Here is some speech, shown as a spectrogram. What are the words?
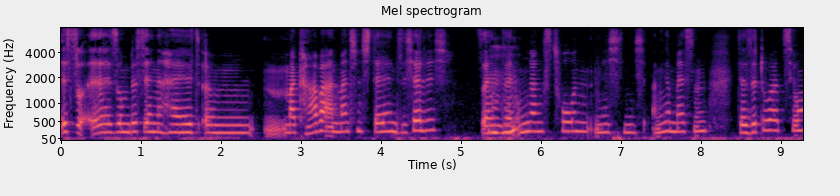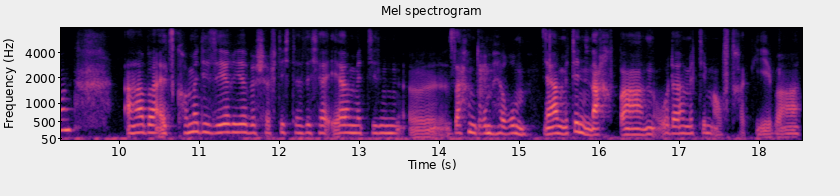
ist so, äh, so ein bisschen halt ähm, makaber an manchen Stellen, sicherlich. Sein, sein Umgangston nicht, nicht angemessen der Situation. Aber als Comedy-Serie beschäftigt er sich ja eher mit den äh, Sachen drumherum. Ja, mit den Nachbarn oder mit dem Auftraggeber.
